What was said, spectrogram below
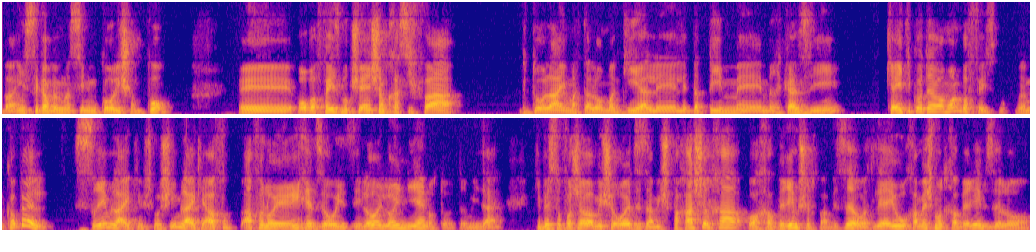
באינסטגרם ומנסים למכור לי שמפו אה, או בפייסבוק שאין שם חשיפה גדולה אם אתה לא מגיע לדפים אה, מרכזיים כי הייתי כותב המון בפייסבוק ומקבל 20 לייקים 30 לייקים אף אף אחד לא העריך את זה או זה לא, לא עניין אותו יותר מדי כי בסופו של דבר מי שרואה את זה זה המשפחה שלך או החברים שלך וזהו אז לי היו 500 חברים זה לא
